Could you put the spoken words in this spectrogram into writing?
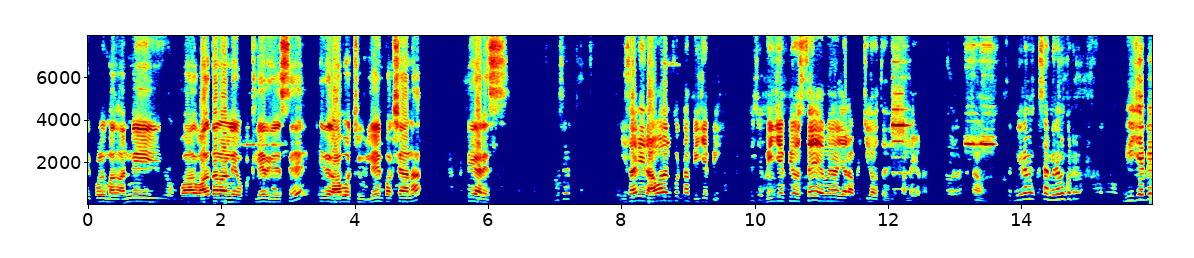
ఇప్పుడు అన్ని వా- వాగ్దానాల్ని ఒక క్లియర్ చేస్తే ఇది రావచ్చు. లేని పక్షాన టిఆర్ఎస్. సార్ ఈసారి రావాలనుకుంటున్నా బీజేపీ. బీజేపీ. వస్తే ఏమైనా జర మంచిగా అవుతుంది మన దగ్గర అవును? సార్ మీరేమ సార్ మీరేమనుకుంటారు బీజేపీ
